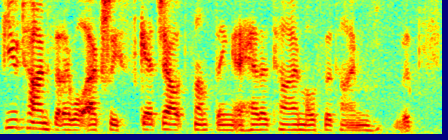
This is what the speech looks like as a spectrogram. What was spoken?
few times that I will actually sketch out something ahead of time. Most of the time, it's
